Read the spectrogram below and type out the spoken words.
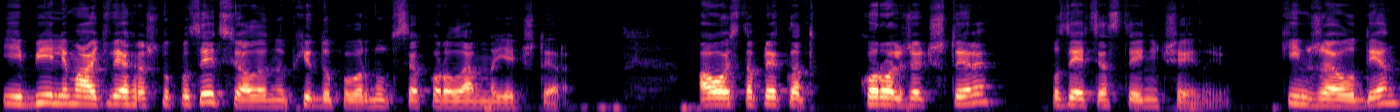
І білі мають виграшну позицію, але необхідно повернутися королем на Е4. А ось, наприклад, король G4, позиція стає нічийною. Кінь G1,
